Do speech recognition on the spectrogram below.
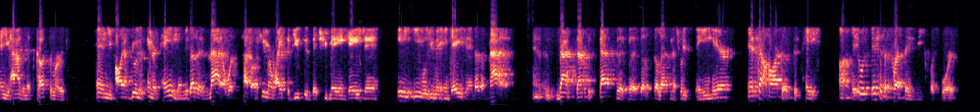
and you have them as customers and you, all you have to do is entertain them, it doesn't matter what type of human rights abuses that you may engage in, any evils you may engage in, it doesn't matter. And that's that's the, that's the, the, the, lesson that's really staying here. And it's kind of hard to, to take. Uh, it was, it's a depressing week for sports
